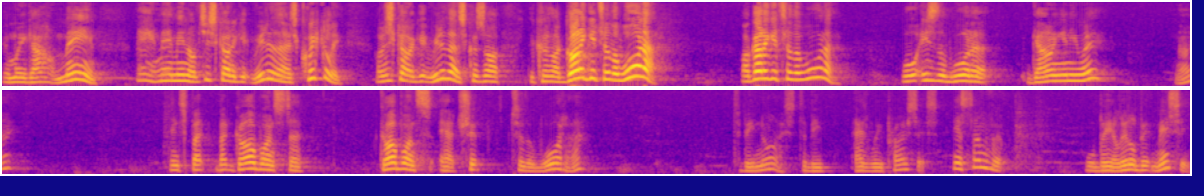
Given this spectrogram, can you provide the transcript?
and we go, "Oh man, man, man, man! I've just got to get rid of those quickly. I've just got to get rid of those because I because I've got to get to the water. I've got to get to the water. Well, is the water going anywhere? No. But but God wants to, God wants our trip to the water to be nice, to be as we process. Yeah, some of it will be a little bit messy,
